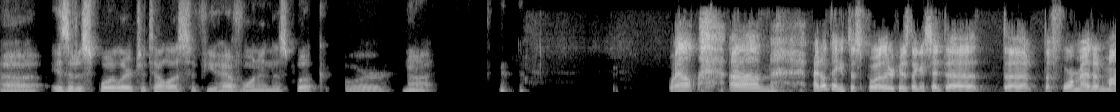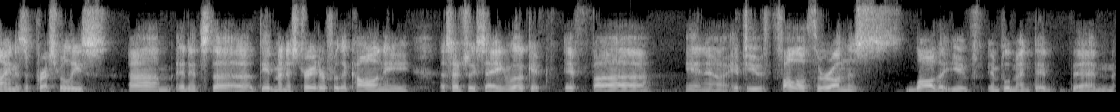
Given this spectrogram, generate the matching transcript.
Uh, is it a spoiler to tell us if you have one in this book or not? Well, um, I don't think it's a spoiler because, like I said, the the the format of mine is a press release, um, and it's the the administrator for the colony essentially saying, "Look, if if uh, you know if you follow through on this law that you've implemented, then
